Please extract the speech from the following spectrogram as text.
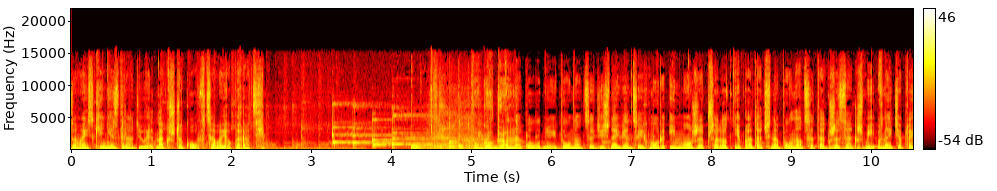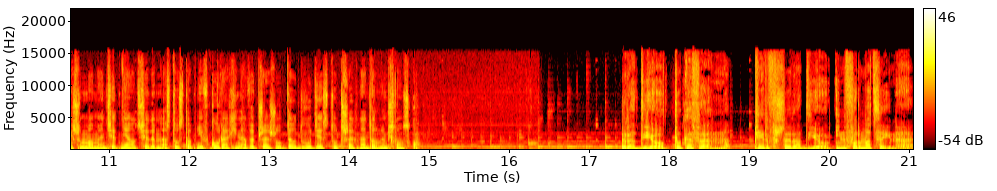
Załański nie zdradził jednak szczegółów całej operacji. Pogoda. Na południu i północy dziś najwięcej chmur i może przelotnie padać. Na północy także zagrzmi. W najcieplejszym momencie dnia od 17 stopni w górach i na wybrzeżu do 23 na Dolnym Śląsku. Radio TOK FM. Pierwsze radio informacyjne.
